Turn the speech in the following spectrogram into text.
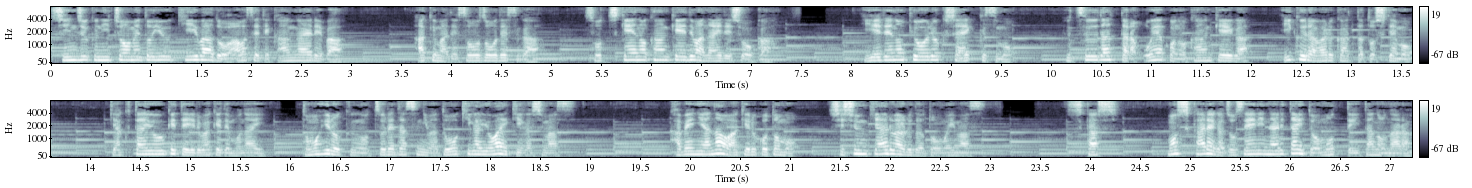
新宿二丁目というキーワードを合わせて考えれば、あくまで想像ですが、そっち系の関係ではないでしょうか。家出の協力者 X も、普通だったら親子の関係がいくら悪かったとしても、虐待を受けているわけでもない、ともひろくんを連れ出すには動機が弱い気がします。壁に穴を開けることも、思春期あるあるだと思います。しかし、もし彼が女性になりたいと思っていたのなら、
